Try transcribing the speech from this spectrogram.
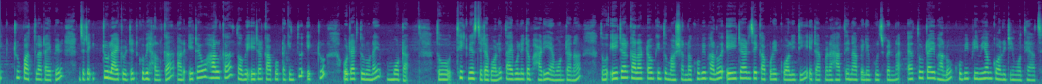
একটু পাতলা টাইপের যেটা একটু লাইট ওয়েটেড খুবই হালকা, আর এটাও হালকা, তবে এটার কাপড়টা কিন্তু একটু ওটার তুলনায় মোটা। তো থিকনেস যেটা বলে, তাই বলে এটা ভারী এমনটা না। তো এইটার কালারটাও কিন্তু মাসাল্লাহ খুবই ভালো। এইটার যে কাপড়ের কোয়ালিটি এটা আপনারা হাতে না পেলে বুঝবেন না, এতটাই ভালো, খুবই প্রিমিয়াম কোয়ালিটির মধ্যে আছে।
